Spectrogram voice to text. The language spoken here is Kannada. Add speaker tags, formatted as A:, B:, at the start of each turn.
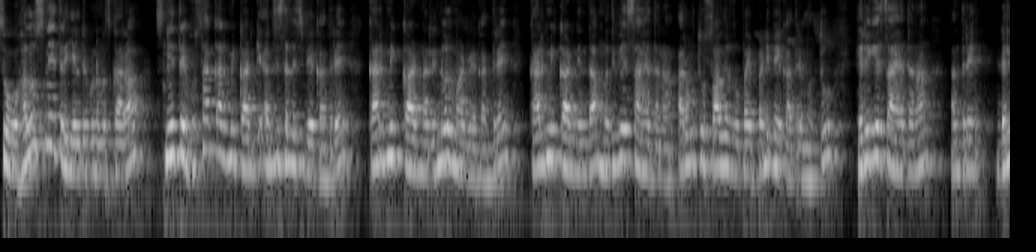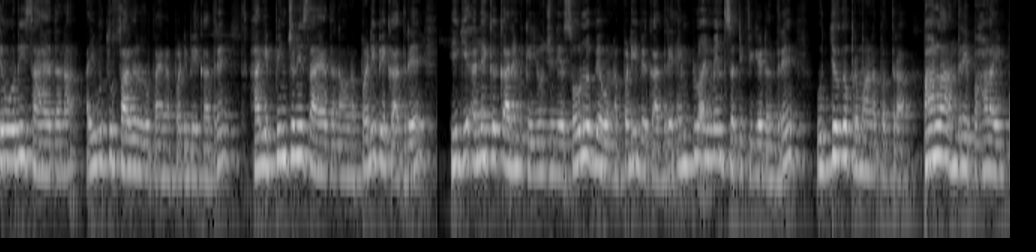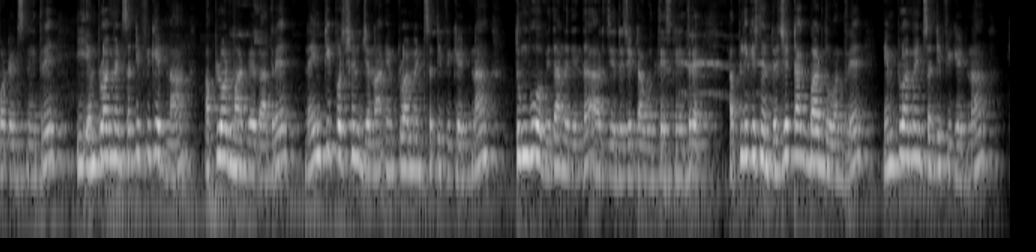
A: ಸೊ ಹಲೋ ಸ್ನೇಹಿತರೆ, ಎಲ್ರಿಗೂ ನಮಸ್ಕಾರ. ಸ್ನೇಹಿತರೆ, ಹೊಸ ಕಾರ್ಮಿಕ್ ಕಾರ್ಡ್ಗೆ ಅರ್ಜಿ ಸಲ್ಲಿಸಬೇಕಾದ್ರೆ, ಕಾರ್ಮಿಕ್ ಕಾರ್ಡ್ನ ರಿನ್ಯೂವಲ್ ಮಾಡಬೇಕಾದ್ರೆ, ಕಾರ್ಮಿಕ್ ಕಾರ್ಡ್ನಿಂದ ಮದುವೆ ಸಹಾಯಧನ ಅರವತ್ತು ಸಾವಿರ ರೂಪಾಯಿ ಪಡಿಬೇಕಾದ್ರೆ ಮತ್ತು ಹೆರಿಗೆ ಸಹಾಯಧನ ಅಂದರೆ ಡೆಲಿವರಿ ಸಹಾಯಧನ ಐವತ್ತು ಸಾವಿರ ರೂಪಾಯಿನ ಪಡಿಬೇಕಾದ್ರೆ, ಹಾಗೆ ಪಿಂಚಣಿ ಸಹಾಯಧನವನ್ನು ಪಡಿಬೇಕಾದ್ರೆ ಹೀಗೆ ಅನೇಕ ಕಾರ್ಮಿಕ ಯೋಜನೆಯ ಸೌಲಭ್ಯವನ್ನು ಪಡಿಬೇಕಾದ್ರೆ ಎಂಪ್ಲಾಯ್ಮೆಂಟ್ ಸರ್ಟಿಫಿಕೇಟ್ ಅಂದರೆ ಉದ್ಯೋಗ ಪ್ರಮಾಣ ಪತ್ರ. ಬಹಳ ಅಂದರೆ ಬಹಳ ಇಂಪಾರ್ಟೆಂಟ್ ಸ್ನೇಹಿತರೆ, ಈ ಎಂಪ್ಲಾಯ್ಮೆಂಟ್ ಸರ್ಟಿಫಿಕೇಟ್ನ ಅಪ್ಲೋಡ್ ಮಾಡಬೇಕಾದ್ರೆ ನೈಂಟಿ ಪರ್ಸೆಂಟ್ ಜನ ಎಂಪ್ಲಾಯ್ಮೆಂಟ್ ಸರ್ಟಿಫಿಕೇಟ್ನ ತುಂಬುವ ವಿಧಾನದಿಂದ ಅರ್ಜಿ ರಿಜೆಕ್ಟ್ ಆಗುತ್ತೆ, ಸ್ನೇಹಿತರೆ. ಅಪ್ಲಿಕೇಶನ್ ರಿಜೆಕ್ಟ್ ಆಗಬಾರ್ದು ಅಂದರೆ ಎಂಪ್ಲಾಯ್ಮೆಂಟ್ ಸರ್ಟಿಫಿಕೇಟ್ನ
